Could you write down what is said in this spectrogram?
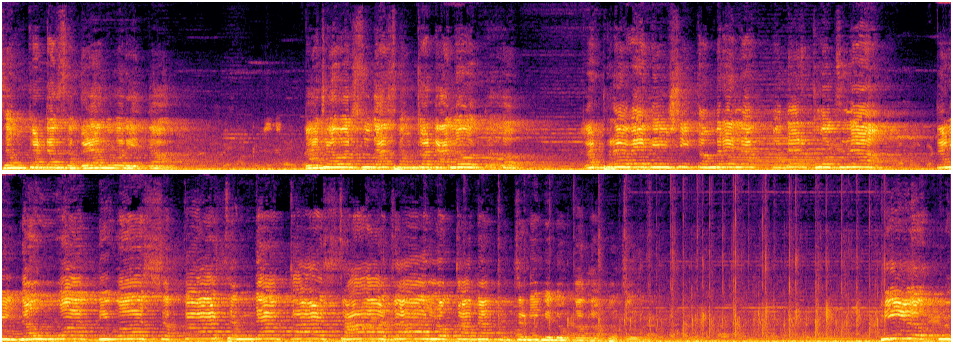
संकट सगळ्यांवर येतात. माझ्यावर सुद्धा संकट आलं होतं. अठराव्या दिवशी कमरेला पदर खोचला आणि नव्वद दिवस सकाळ संध्याकाळ सहा हजार लोकांना खिचडी मी लोकांना पोचवली. मी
